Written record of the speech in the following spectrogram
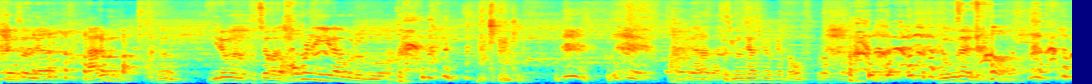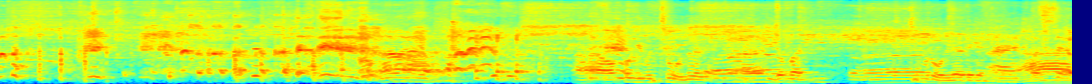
그래서 나름 어? 이름을 붙여가지고 허블링이라고 그러고. 참 미안하다. 지금 생각해보니까 너무 부끄럽다. 용서해줘. 아 엇보기 부투 오늘 이것만 찜으로 올려야 되겠네. 아,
